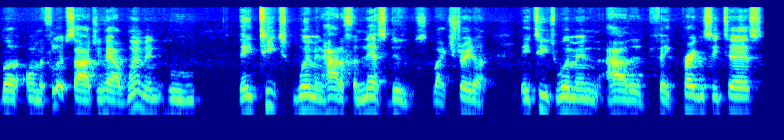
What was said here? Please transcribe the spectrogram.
But on the flip side you have women who they teach women how to finesse dudes like straight up. They teach women how to fake pregnancy tests.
